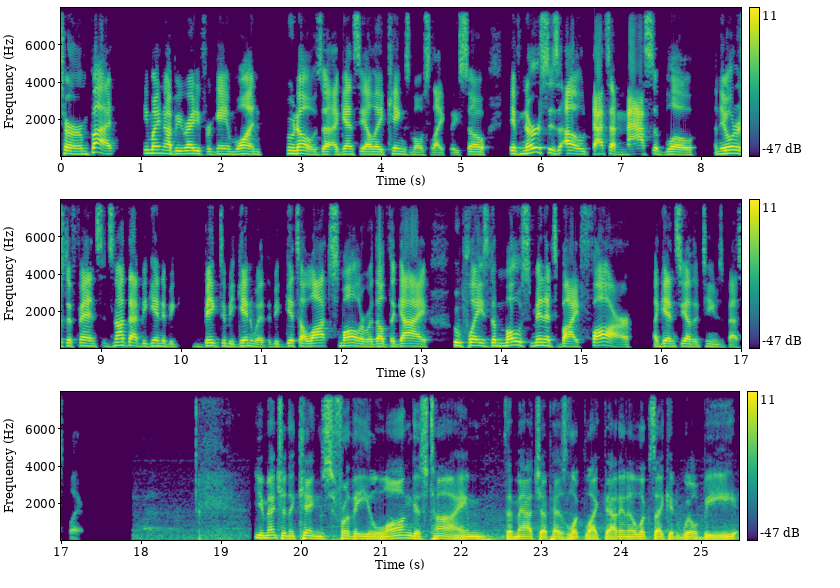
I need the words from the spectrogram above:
term, but he might not be ready for game one. Who knows uh, against the LA Kings, most likely. So if Nurse is out, that's a massive blow and the Oilers' defense, it's not that begin to be big to begin with. It gets a lot smaller without the guy who plays the most minutes by far against the other team's best player. You mentioned the Kings. For the longest time, the matchup has looked like that, and it looks like it will be.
